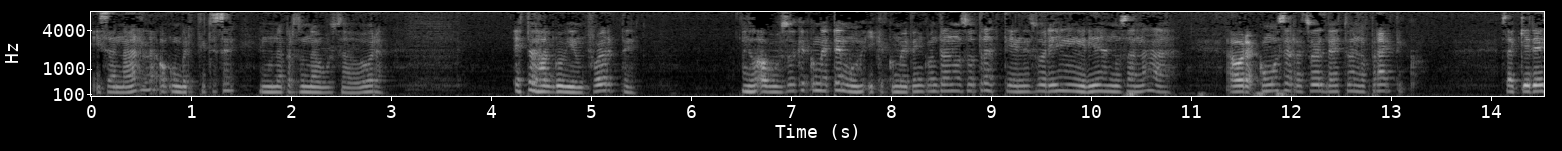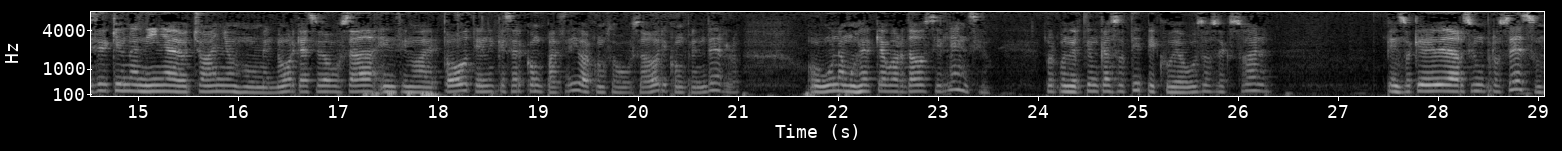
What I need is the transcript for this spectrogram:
y sanarla, o convertirse en una persona abusadora. Esto es algo bien fuerte. Los abusos que cometemos y que cometen contra nosotras tienen su origen en heridas no sanadas. Ahora, ¿cómo se resuelve esto en lo práctico? O sea, quiere decir que una niña de 8 años o menor que ha sido abusada, encima de todo, tiene que ser compasiva con su abusador y comprenderlo. O una mujer que ha guardado silencio. Por ponerte un caso típico de abuso sexual, pienso que debe darse un proceso.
